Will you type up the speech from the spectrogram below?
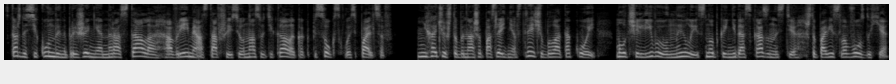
С каждой секундой напряжение нарастало, а время, оставшееся у нас, утекало, как песок сквозь пальцев. Не хочу, чтобы наша последняя встреча была такой, молчаливой, унылой, с ноткой недосказанности, что повисла в воздухе,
